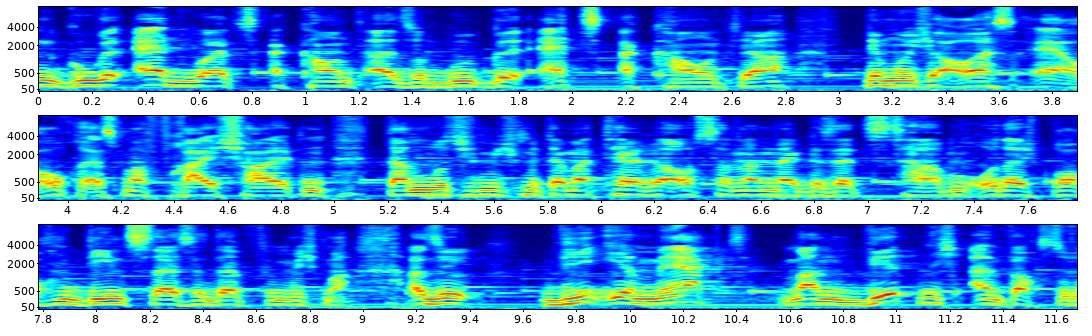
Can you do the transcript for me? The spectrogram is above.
einen Google AdWords Account, also Google Ads Account, ja. Den muss ich auch, erst, äh, auch erstmal freischalten. Dann muss ich mich mit der Materie auseinandergesetzt haben oder ich brauche einen Dienstleister, der für mich macht. Also wie ihr merkt, man wird nicht einfach so,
